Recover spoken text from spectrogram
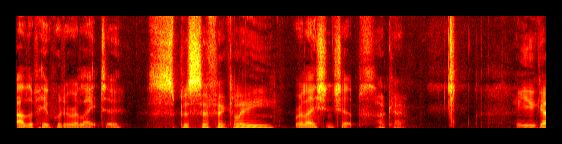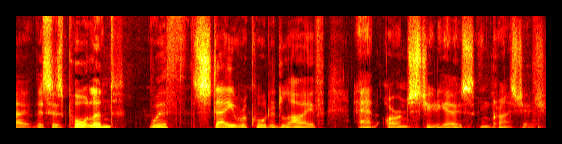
other people to relate to Specifically, relationships. okay. Here you go. This is Portland with Stay recorded live at Orange Studios in Christchurch.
